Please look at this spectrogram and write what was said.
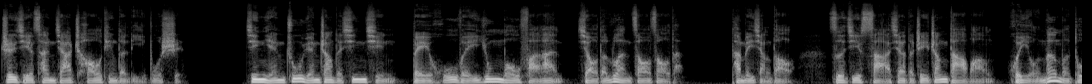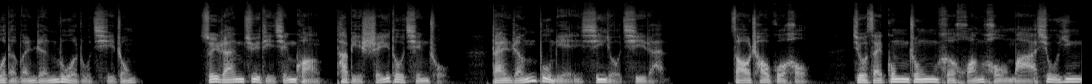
直接参加朝廷的礼部试。今年朱元璋的心情被胡惟庸谋反案搅得乱糟糟的，他没想到自己撒下的这张大网会有那么多的文人落入其中。虽然具体情况他比谁都清楚。但仍不免心有戚然。早朝过后，就在宫中和皇后马秀英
